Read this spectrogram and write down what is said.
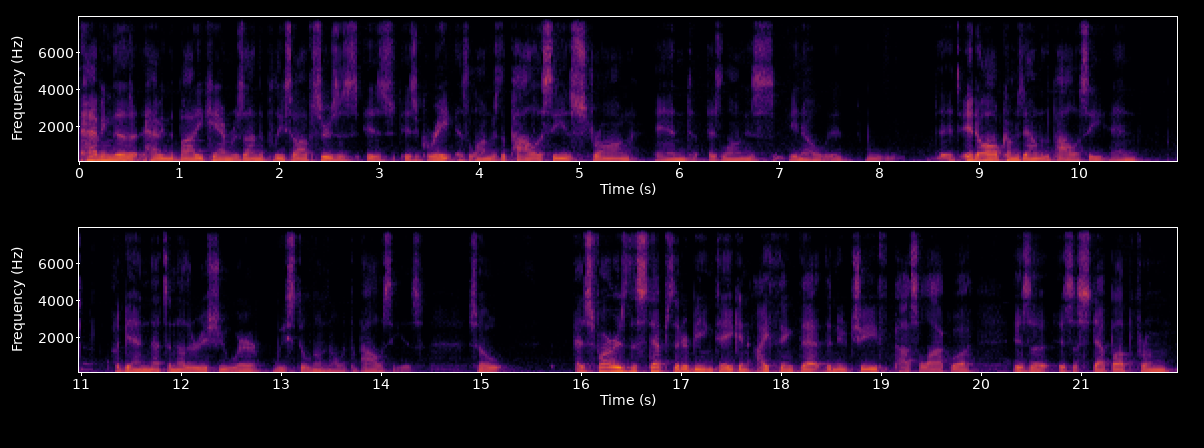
having the having the body cameras on the police officers is is is great as long as the policy is strong and as long as you know it, it, it all comes down to the policy. And again that's another issue where we still don't know what the policy is. So as far as the steps that are being taken i think that the new chief Passalacqua is a is a step up from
